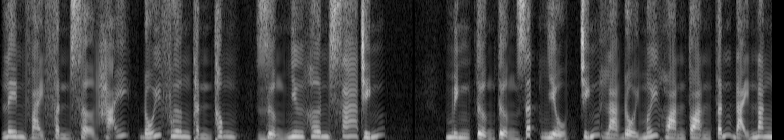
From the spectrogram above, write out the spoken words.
Lên vài phần sợ hãi đối phương thần thông dường như hơn xa chính. Mình tưởng tượng rất nhiều, chính là đổi mới hoàn toàn tấn đại năng.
